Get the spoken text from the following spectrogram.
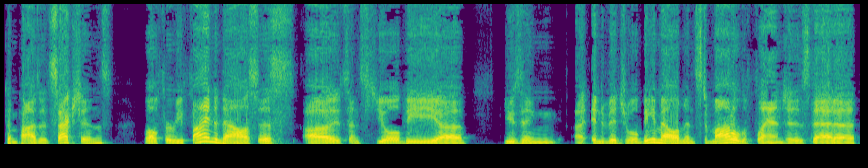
composite sections. Well, for refined analysis, uh, since you'll be uh, using uh, individual beam elements to model the flanges, that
